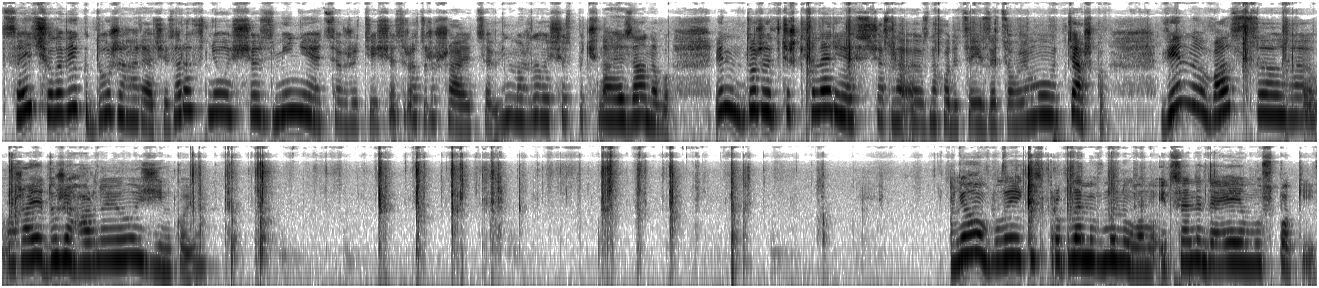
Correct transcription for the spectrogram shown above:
Цей чоловік дуже гарячий. Зараз в нього щось змінюється в житті, щось розрушається. Він, можливо, щось починає заново. Він дуже в тяжких енергіях зараз знаходиться із-за цього. Йому тяжко. Він вас е, вважає дуже гарною жінкою. У нього були якісь проблеми в минулому, і це не дає йому спокій.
